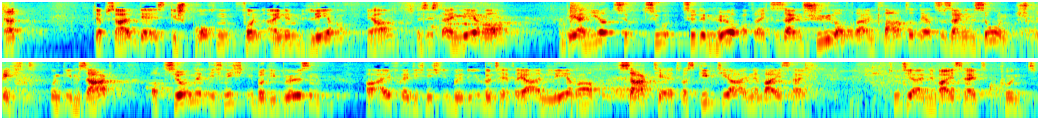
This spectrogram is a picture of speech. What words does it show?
Ja, der Psalm, der ist gesprochen von einem Lehrer. Ja, es ist ein Lehrer, der hier zu, zu, zu dem Hörer, vielleicht zu seinem Schüler oder ein Vater, der zu seinem Sohn spricht und ihm sagt, erzürne dich nicht über die Bösen, ereifere dich nicht über die Übeltäter. Ja, ein Lehrer sagt hier etwas, gibt hier eine Weisheit, tut hier eine Weisheit kund.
